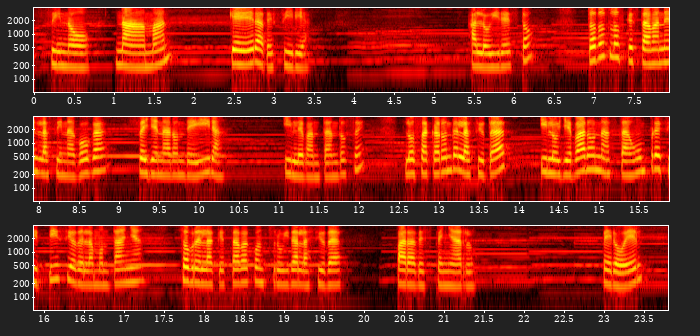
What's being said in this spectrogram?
sino Naamán, que era de Siria. Al oír esto, todos los que estaban en la sinagoga se llenaron de ira y levantándose, lo sacaron de la ciudad y lo llevaron hasta un precipicio de la montaña sobre la que estaba construida la ciudad para despeñarlo. Pero él,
